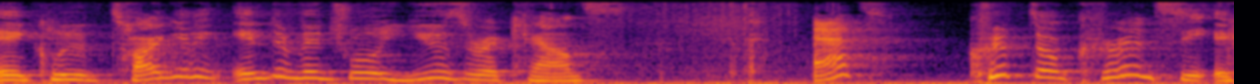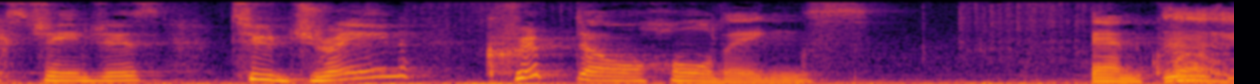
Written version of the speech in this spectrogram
include targeting individual user accounts at cryptocurrency exchanges to drain crypto holdings. End quote.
